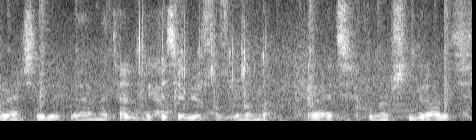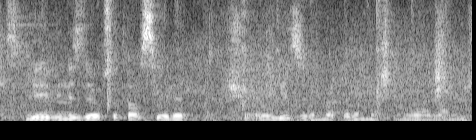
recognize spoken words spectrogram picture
branchları veya metalleri kesebiliyorsunuz bununla. Gayet kullanışlı bir alet. Bir evinizde yoksa tavsiye ederim. Şöyle gezelim bakalım başka neler varmış.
